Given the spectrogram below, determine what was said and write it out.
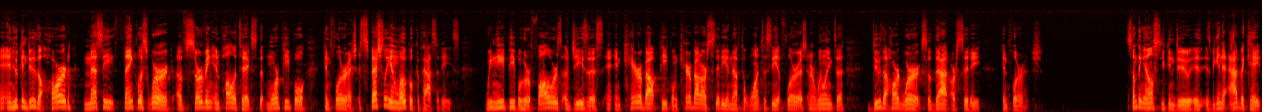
and who can do the hard, messy, thankless work of serving in politics that more people can flourish, especially in local capacities. We need people who are followers of Jesus and, and, care about people and care about our city enough to want to see it flourish and are willing to do the hard work so that our city can flourish. Something else you can do is, is begin to advocate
